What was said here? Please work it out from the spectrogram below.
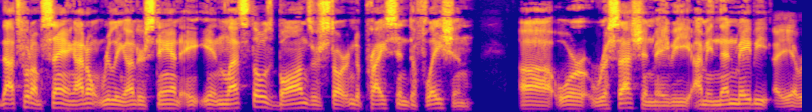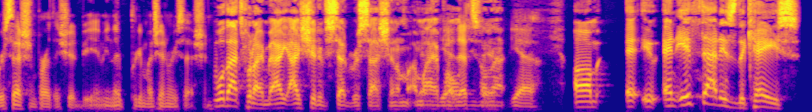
That's what I'm saying. I don't really understand unless those bonds are starting to price in deflation. uh, or recession, maybe. I mean, then maybe. Uh, yeah, recession part they should be. I mean, they're pretty much in recession. Well, that's what I I, I should have said recession. My yeah, apologies yeah, on that. Yeah. Um, and if that is the case,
